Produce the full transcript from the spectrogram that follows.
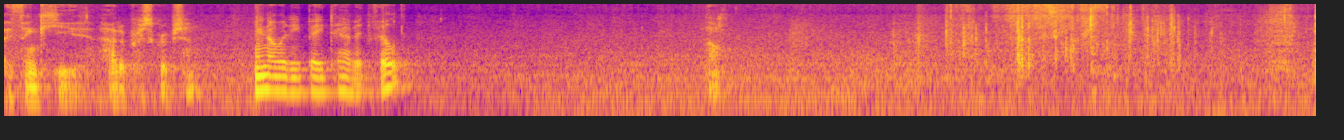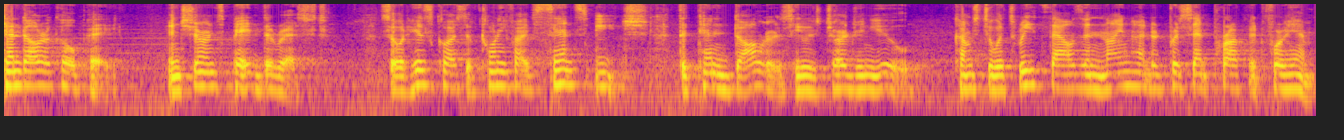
I think he had a prescription. You know what he paid to have it filled? No. Ten dollar copay. Insurance paid the rest. So at his cost of 25 cents each, the $10 he was charging you comes to a 3,900% profit for him.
